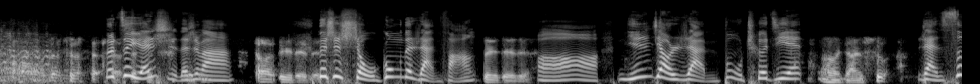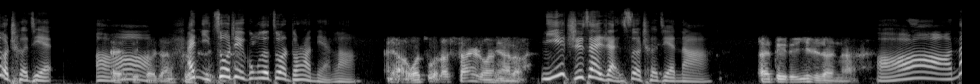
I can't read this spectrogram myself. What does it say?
那最原始的是吧？啊，对对对那，是手工的染房对对对，哦，您叫染布车间、呃，染色。染色车间啊叫染。色哎，你做这个工作做了多少年了？哎呀，我做了三十多年了。你一直在染色车间呐？哎，对对，一直在那儿。哦，那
